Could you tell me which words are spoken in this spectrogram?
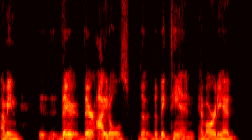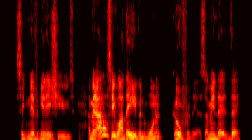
I mean, their their idols, the the Big Ten, have already had significant issues. I mean, I don't see why they even want to go for this. I mean, they, they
